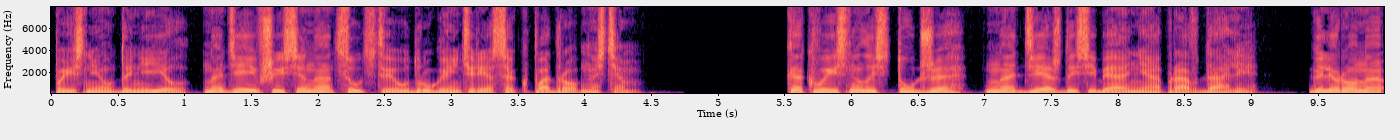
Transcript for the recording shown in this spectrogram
пояснил Даниил, надеявшийся на отсутствие у друга интереса к подробностям. Как выяснилось тут же, надежды себя не оправдали. Галерона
